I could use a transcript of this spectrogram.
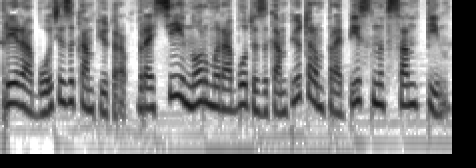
при работе за компьютером. В России нормы работы за компьютером прописаны в СанПин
